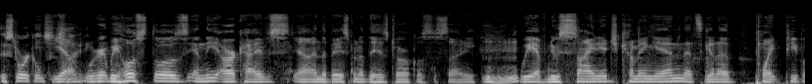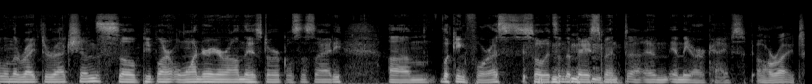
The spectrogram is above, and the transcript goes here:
historical Yeah, society. we're, we host those in the archives uh, in the basement of the Historical Society. Mm-hmm. We have new signage coming in that's going to point people in the right directions, so people aren't wandering around the Historical Society um, looking for us. So it's in the basement uh, in, in the archives. All right.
